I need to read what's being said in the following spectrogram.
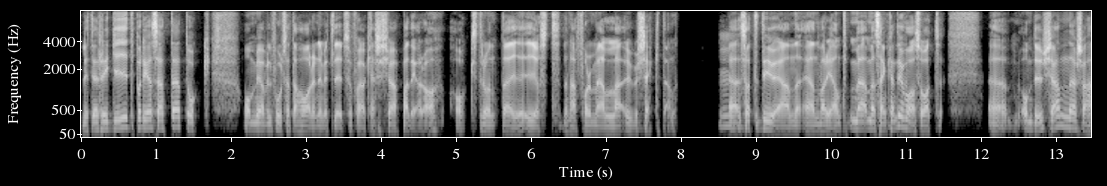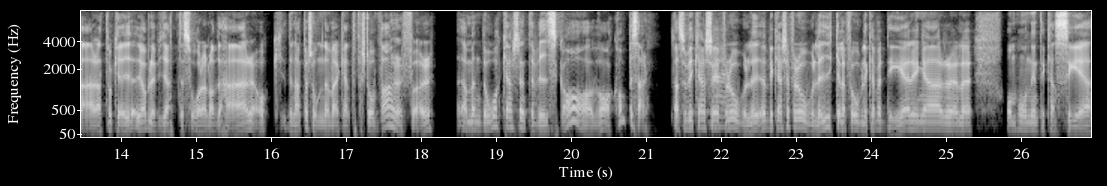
lite rigid på det sättet och om jag vill fortsätta ha den i mitt liv så får jag kanske köpa det då och strunta i just den här formella ursäkten. Mm. Så att det är ju en, en variant. Men, men sen kan det ju vara så att eh, om du känner så här att okej, okay, jag blev jättesårad av det här och den här personen verkar inte förstå varför. Ja, men då kanske inte vi ska vara kompisar. Alltså vi kanske, är för oli- vi kanske är för olika eller för olika värderingar eller om hon inte kan se,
